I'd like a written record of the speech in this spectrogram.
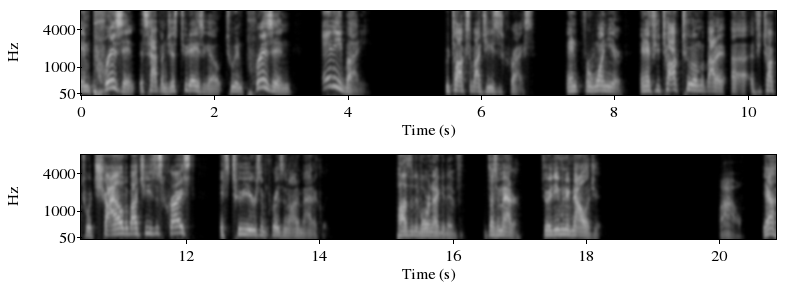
imprison. This happened just two days ago. To imprison anybody who talks about Jesus Christ, and for one year. And if you talk to him about a, uh, if you talk to a child about Jesus Christ, it's two years in prison automatically. positive or negative It doesn't matter to even acknowledge it. Wow. Yeah.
